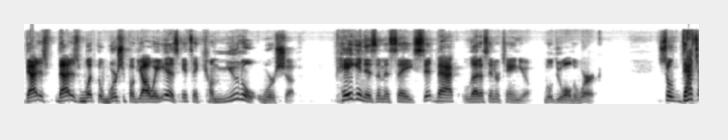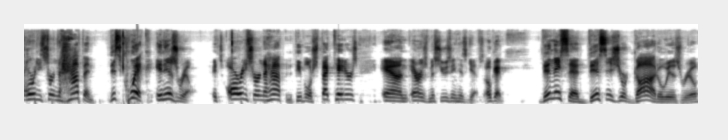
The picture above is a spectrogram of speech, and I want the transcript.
That is, that is what the worship of Yahweh is. It's a communal worship. Paganism is say, sit back, let us entertain you. We'll do all the work. So that's already starting to happen this quick in Israel. It's already starting to happen. The people are spectators and Aaron's misusing his gifts. Okay. Then they said, this is your God, O Israel,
